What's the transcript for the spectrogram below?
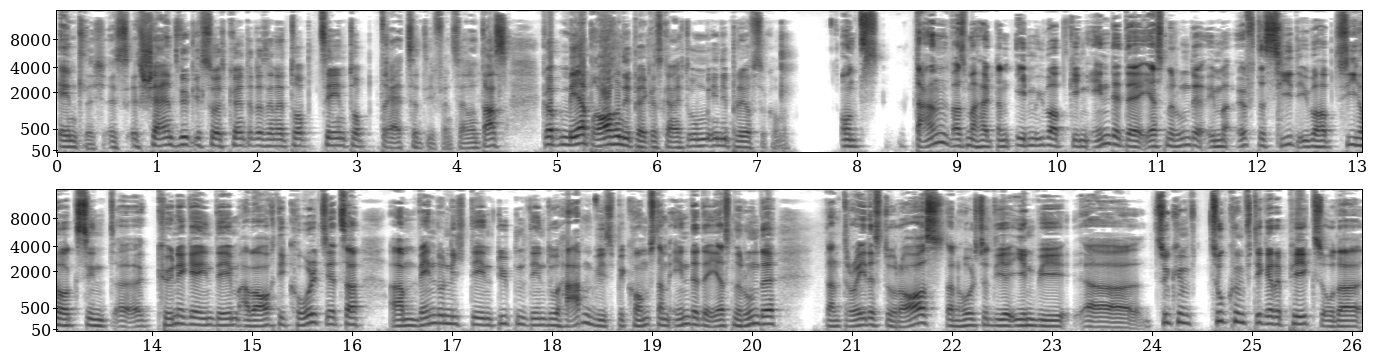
Endlich. Es, es scheint wirklich so, als könnte das eine Top 10, Top 13 Defense sein. Und das, ich glaube, mehr brauchen die Packers gar nicht, um in die Playoffs zu kommen. Und dann, was man halt dann eben überhaupt gegen Ende der ersten Runde immer öfter sieht, überhaupt Seahawks sind äh, Könige in dem, aber auch die Colts jetzt, äh, ähm, wenn du nicht den Typen, den du haben willst, bekommst am Ende der ersten Runde, dann tradest du raus, dann holst du dir irgendwie äh, zukünft, zukünftigere Picks oder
